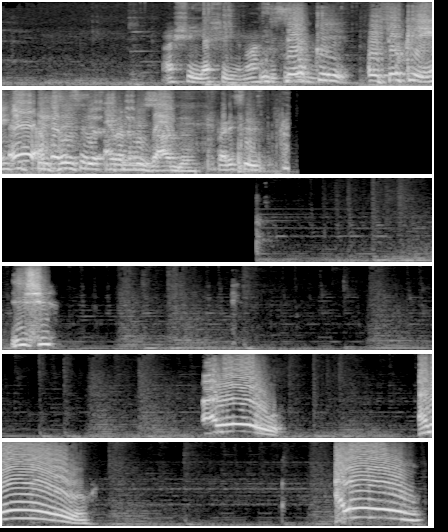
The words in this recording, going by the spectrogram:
Achei, achei. Nossa, O seu, cli- o seu cliente É, apareceu isso pra mim. atualizado. Pareceu isso. Ixi. Alô? Alô? Alô?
